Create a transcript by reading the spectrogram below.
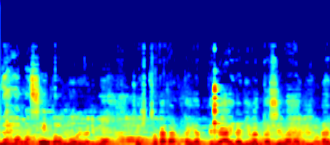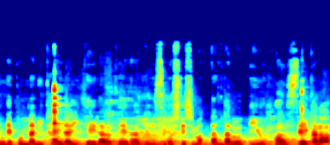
羨ましいと思うよりも人がなんかやってる間に私はなんでこんなに平らに低らに過ごしてしまったんだろうっていう反省から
